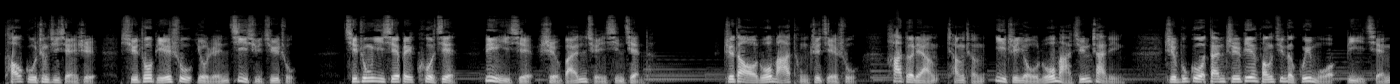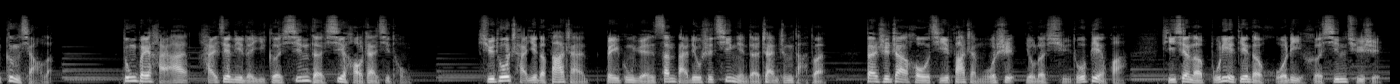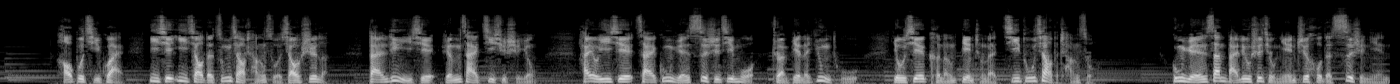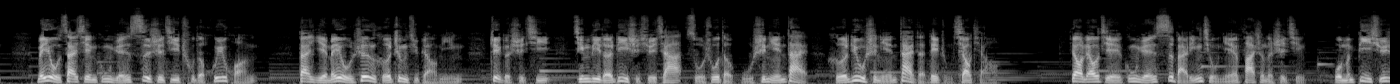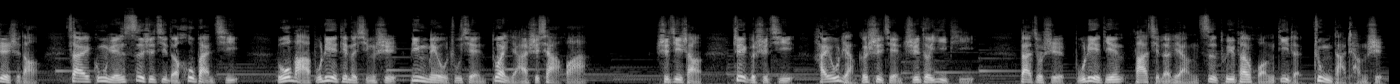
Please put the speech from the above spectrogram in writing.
考古证据显示，许多别墅有人继续居住，其中一些被扩建，另一些是完全新建的。直到罗马统治结束，哈德良长城一直由罗马军占领，只不过单支边防军的规模比以前更小了。东北海岸还建立了一个新的信号站系统，许多产业的发展被公元三百六十七年的战争打断。但是战后其发展模式有了许多变化，体现了不列颠的活力和新趋势。毫不奇怪，一些异教的宗教场所消失了，但另一些仍在继续使用。还有一些在公元四世纪末转变了用途，有些可能变成了基督教的场所。公元三百六十九年之后的四十年，没有再现公元四世纪初的辉煌，但也没有任何证据表明这个时期经历了历史学家所说的五十年代和六十年代的那种萧条。要了解公元四百零九年发生的事情，我们必须认识到，在公元四世纪的后半期，罗马不列颠的形势并没有出现断崖式下滑。实际上，这个时期还有两个事件值得一提，那就是不列颠发起了两次推翻皇帝的重大尝试。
